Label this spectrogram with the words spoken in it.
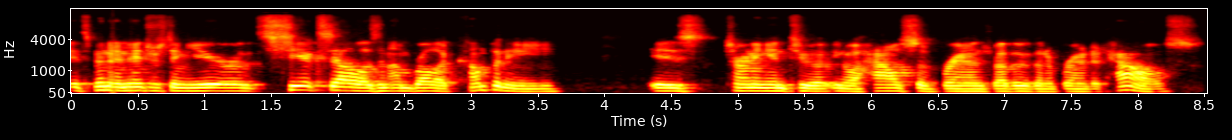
it's been an interesting year. CXL as an umbrella company is turning into a, you know a house of brands rather than a branded house.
